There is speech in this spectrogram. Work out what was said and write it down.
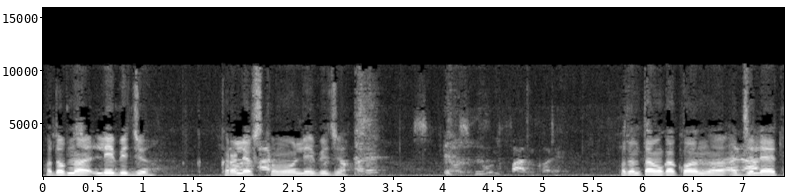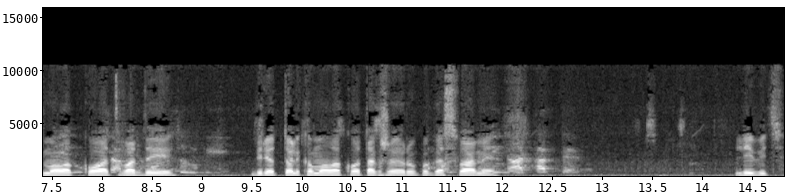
Подобно лебедю, королевскому лебедю, Потом тому, как он э, отделяет молоко от воды, берет только молоко, также Рупа Госвами, лебедь.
